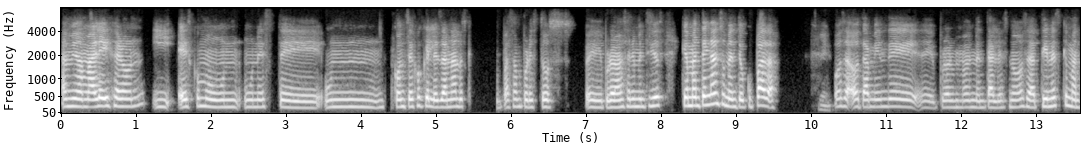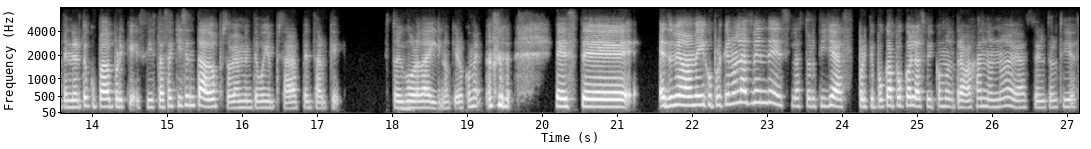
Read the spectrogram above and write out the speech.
a mi mamá le dijeron, y es como un, un, este, un consejo que les dan a los que pasan por estos eh, problemas alimenticios, que mantengan su mente ocupada. Sí. O sea, o también de, de problemas mentales, ¿no? O sea, tienes que mantenerte ocupado porque si estás aquí sentado, pues obviamente voy a empezar a pensar que estoy gorda y no quiero comer. Este, entonces mi mamá me dijo, ¿por qué no las vendes, las tortillas? Porque poco a poco las fui como trabajando, ¿no? A hacer tortillas.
